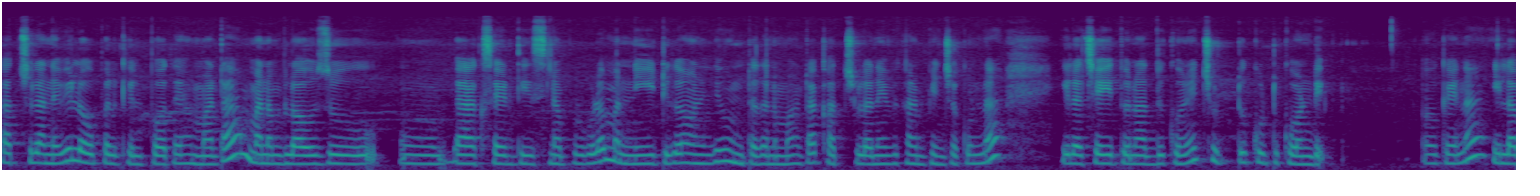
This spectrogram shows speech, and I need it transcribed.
ఖర్చులు అనేవి లోపలికి వెళ్ళిపోతాయి అన్నమాట మనం బ్లౌజు బ్యాక్ సైడ్ తీసినప్పుడు కూడా మన నీట్గా అనేది ఉంటుంది అనమాట ఖర్చులు అనేవి కనిపించకుండా ఇలా చేయితో అద్దుకొని చుట్టూ కుట్టుకోండి. ఓకేనా? ఇలా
